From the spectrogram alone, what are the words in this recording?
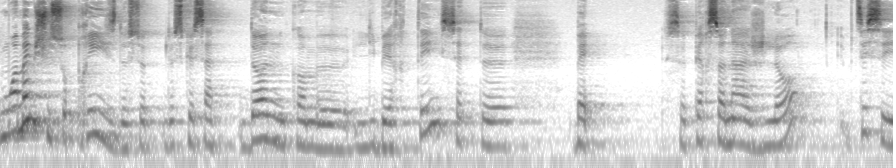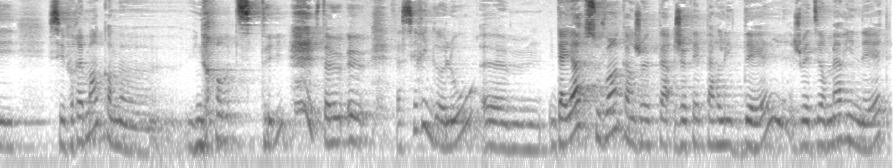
Moi-même, je suis surprise de ce, que ça donne comme euh, liberté, cette, euh, ben, ce personnage-là. Tu sais, c'est vraiment comme une entité. C'est assez rigolo. D'ailleurs, souvent, quand je, je vais parler d'elle, je vais dire Marinette,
